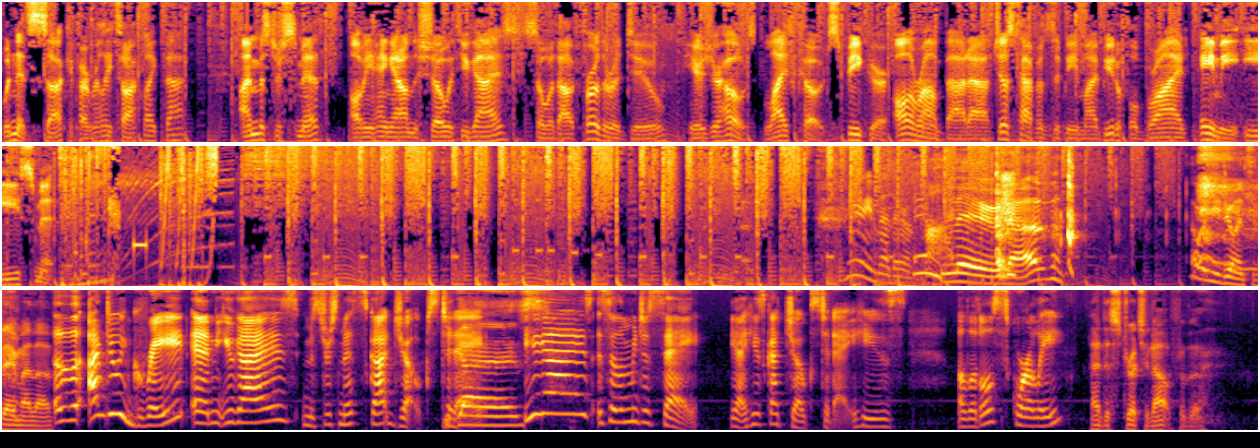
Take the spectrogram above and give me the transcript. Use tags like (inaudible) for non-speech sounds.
Wouldn't it suck if I really talked like that? I'm Mr. Smith. I'll be hanging out on the show with you guys. So without further ado, here's your host, life coach, speaker, all around badass, just happens to be my beautiful bride, Amy E. Smith. Mary Mother of God. Hello, love. (laughs) How are you doing today, my love? Uh, I'm doing great, and you guys, Mr. Smith's got jokes today. guys. You guys. So let me just say, yeah, he's got jokes today. He's a little squirrely. I had to stretch it out for the.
